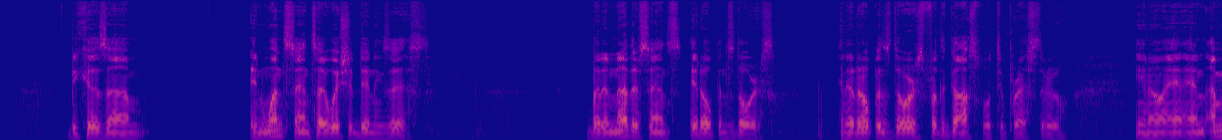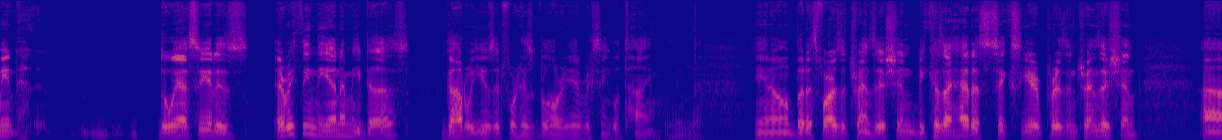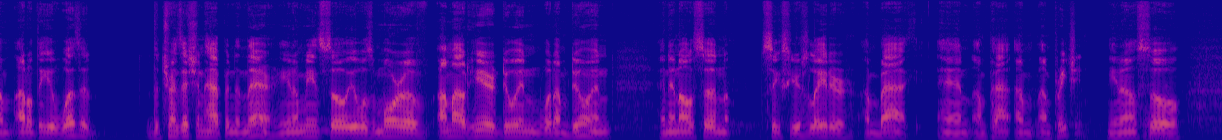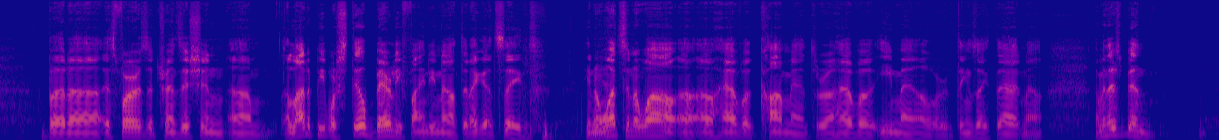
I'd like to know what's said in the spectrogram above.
because, um, in one sense, I wish it didn't exist. But in another sense, it opens doors. And it opens doors for the gospel to press through. You know, and, and I mean, the way I see it is everything the enemy does, God will use it for his glory every single time. Amen. you know but as far as the transition because i had a six year prison transition um, i don't think it was a the transition happened in there you know what i mean? So it was more of i'm out here doing what i'm doing and then all of a sudden six years later i'm back and i'm pa- i'm, I'm preaching you know? So but uh, as far as the transition um, a lot of people are still barely finding out that i got saved You know, Yeah. once in a while uh, I'll have a comment or I'll have an email or things like that. Now, I mean, there's been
